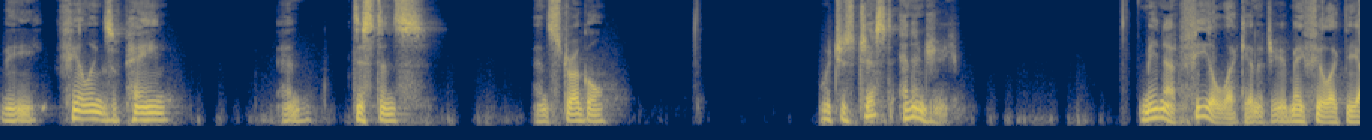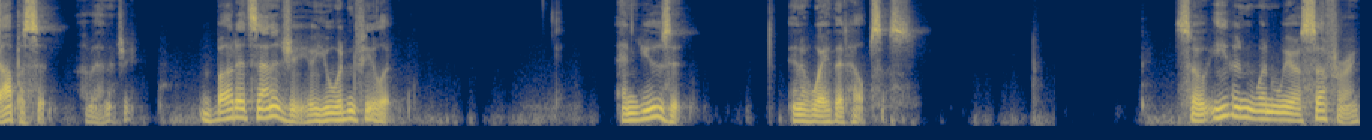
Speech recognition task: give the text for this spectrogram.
the feelings of pain and distance and struggle, which is just energy. It may not feel like energy, it may feel like the opposite of energy, but it's energy, you wouldn't feel it and use it in a way that helps us. So even when we are suffering,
